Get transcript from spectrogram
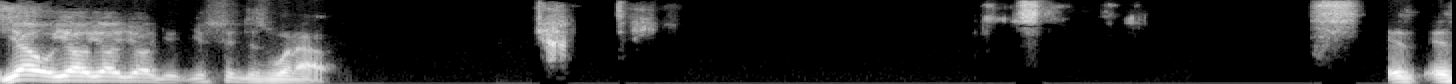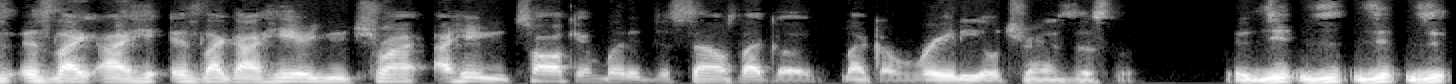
yo, yo, yo, yo, your shit just went out. It's, it's, it's like I it's like I hear you try I hear you talking, but it just sounds like a like a radio transistor. Zit, zit, zit,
